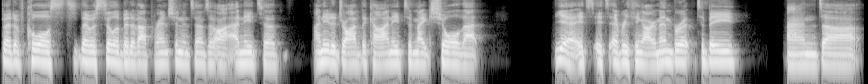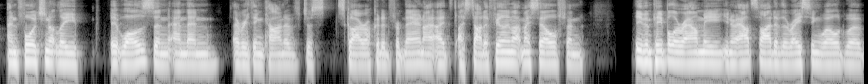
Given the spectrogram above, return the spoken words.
but of course there was still a bit of apprehension in terms of oh, i need to i need to drive the car. I need to make sure that yeah it's it's everything i remember it to be. And uh, unfortunately it was, and and then everything kind of just skyrocketed from there, and I, I I started feeling like myself, and even people around me, you know, outside of the racing world, were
